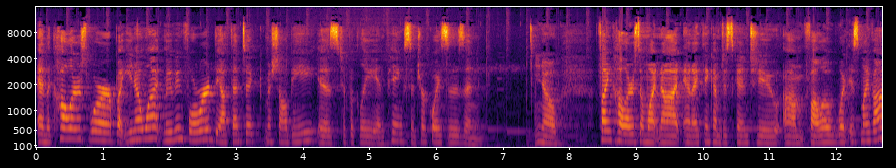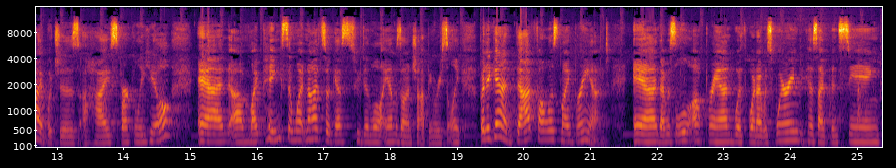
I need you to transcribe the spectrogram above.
and the colors were, but you know what? Moving forward, the authentic Michele B is typically in pinks and turquoises and, you know, fine colors and whatnot. And I think I'm just going to um, follow what is my vibe, which is a high sparkly heel and um, my pinks and whatnot. So, guess who did a little Amazon shopping recently? But again, that follows my brand. And I was a little off brand with what I was wearing because I've been seeing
